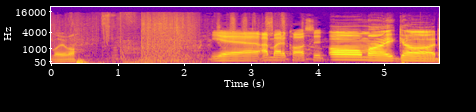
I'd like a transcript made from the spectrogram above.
Unbelievable. Yeah, I might have costed. Oh my god.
